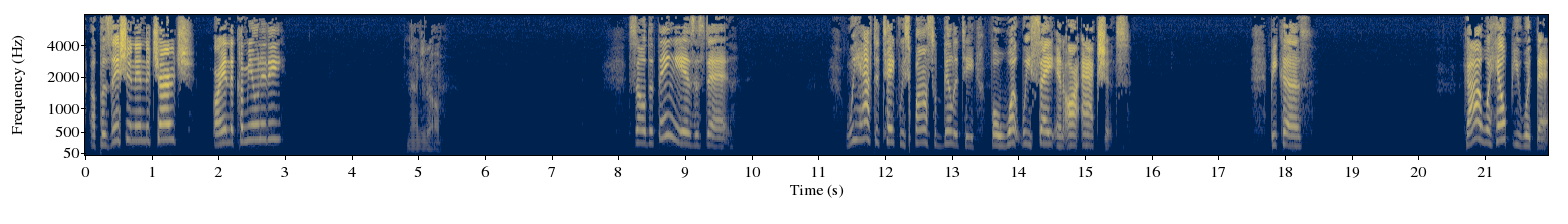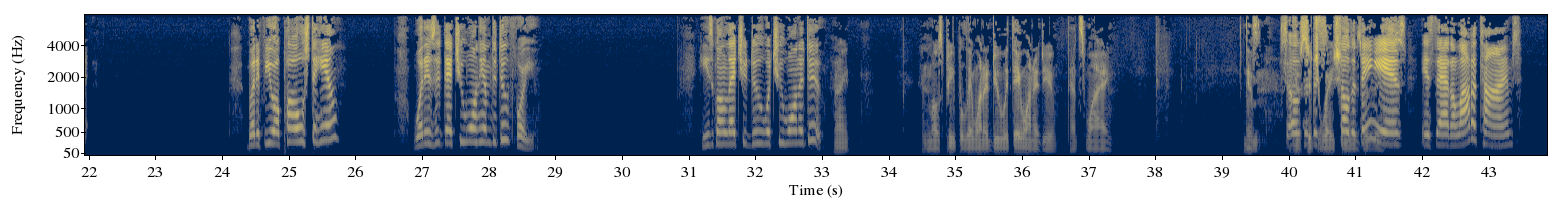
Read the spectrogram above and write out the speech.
a position in the church or in the community? Not at all. So the thing is is that we have to take responsibility for what we say in our actions. Because God will help you with that. But if you're opposed to Him, what is it that you want Him to do for you? He's going to let you do what you want to do. Right. And most people, they want to do what they want to do. That's why their, So their the, the- situation so the is thing is. is, is that a lot of times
